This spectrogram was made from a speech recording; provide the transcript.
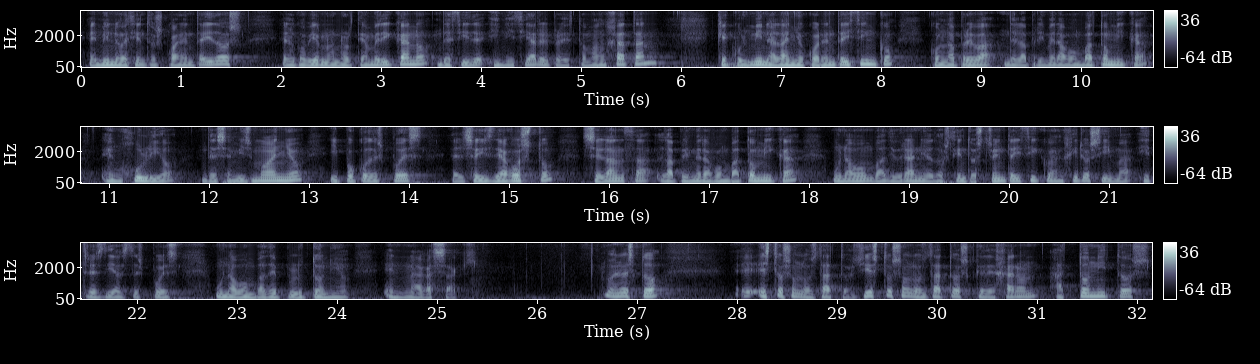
En 1942, el gobierno norteamericano decide iniciar el proyecto Manhattan, que culmina el año 45 con la prueba de la primera bomba atómica en julio de ese mismo año y poco después, el 6 de agosto, se lanza la primera bomba atómica, una bomba de uranio 235 en Hiroshima y tres días después una bomba de plutonio en Nagasaki. Bueno, esto, estos son los datos y estos son los datos que dejaron atónitos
